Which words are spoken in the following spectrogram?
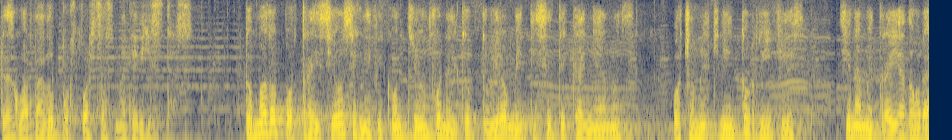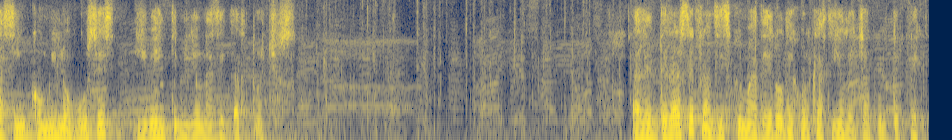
resguardado por fuerzas maderistas. Tomado por traición significó un triunfo en el que obtuvieron 27 cañones, 8.500 rifles, 100 ametralladoras, 5.000 obuses y 20 millones de cartuchos. Al enterarse Francisco y Madero dejó el castillo de Chapultepec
